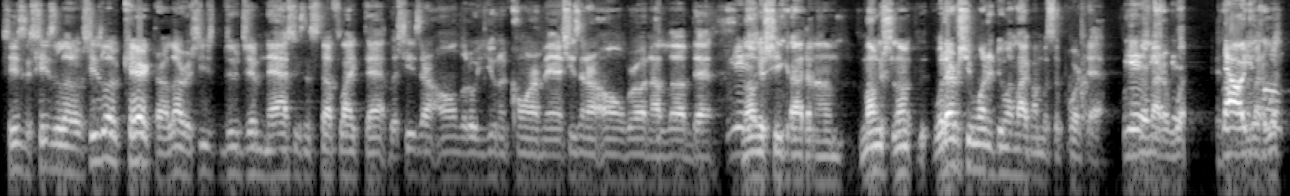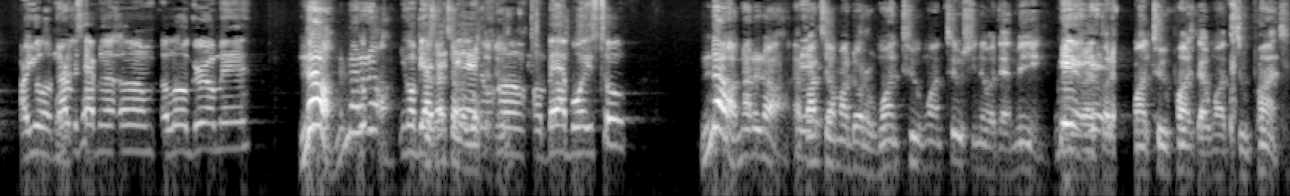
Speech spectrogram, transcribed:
she's she's a little she's a little character. I love her. She's do gymnastics and stuff like that, but she's her own little unicorn, man. She's in her own world, and I love that. Yeah. Long as she got um, long as she, long, whatever she want to do in life, I'm gonna support that. Yeah, no matter yeah. what. now, are No you a little, what. are you a little nervous having a um a little girl, man? No, not at all. You gonna be like 'Cause I that tell her dad what on, um, on Bad Boys too? No, not at all. If Yeah. I tell my daughter one two one two, she know what that means. Yeah, You know, yeah. That one two punch, that one two punch.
